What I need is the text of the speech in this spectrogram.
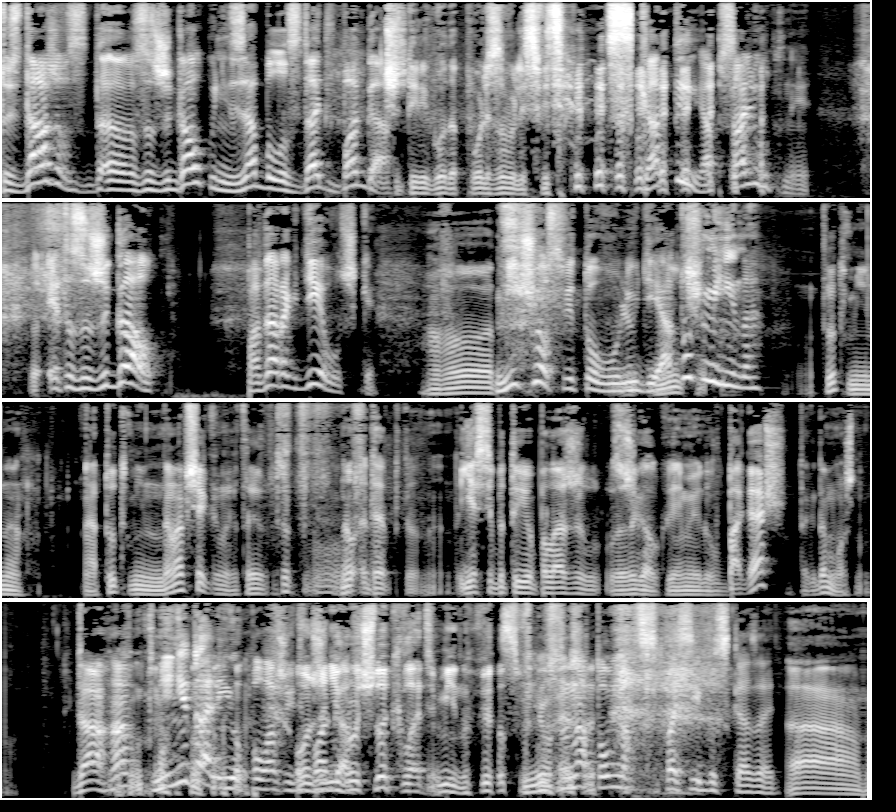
То есть даже в зажигалку нельзя было сдать в багаж. 4 года пользовались ведь. Скоты абсолютные. Это зажигалку. Подарок девушке. Вот. Ничего святого у людей, Ничего. а тут мина. Тут мина. А тут мина. Да вообще, это, ну, это, если бы ты ее положил, зажигалку, я имею в виду, в багаж, тогда можно было. Да, ага. Мне не дали ее положить Он же не ручной кладет мину вез. Ну, на том надо спасибо сказать. А,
